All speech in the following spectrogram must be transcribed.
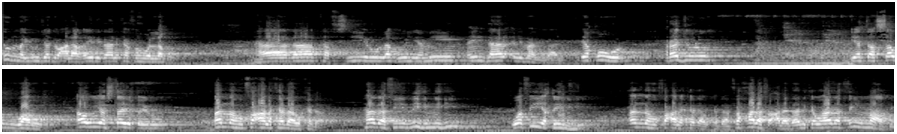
ثم يوجد على غير ذلك فهو اللغو هذا تفسير لغو اليمين عند الإمام مالك يقول رجل يتصور أو يستيقن أنه فعل كذا وكذا هذا في ذهنه وفي يقينه أنه فعل كذا وكذا فحلف على ذلك وهذا في الماضي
